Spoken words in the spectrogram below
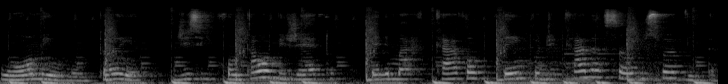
O homem montanha disse que com tal objeto ele marcava o tempo de cada ação de sua vida.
